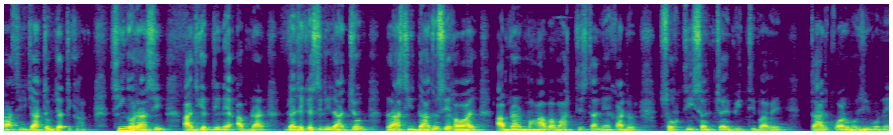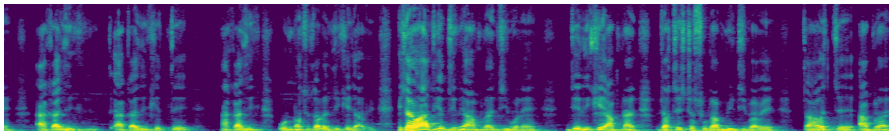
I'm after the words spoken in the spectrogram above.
রাশি জাতক জাতিক হন, সিংহ রাশি আজকের দিনে আপনার গজকেশরী রাজ্য রাশি দ্বাদশে হওয়ায় আপনার মা বা মাতৃস্থানীয় কারোর শক্তি সঞ্চয় বৃদ্ধি পাবে। তার কর্মজীবনে একাধিক একাধিক ক্ষেত্রে একাধিক উন্নততর দিকে যাবে। এছাড়াও আজকের দিনে আপনার জীবনে যেদিকে আপনার যথেষ্ট সুনাম বৃদ্ধি পাবে তা হচ্ছে আপনার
